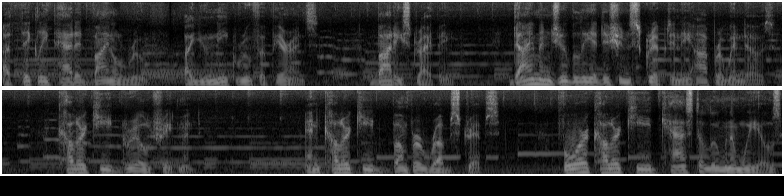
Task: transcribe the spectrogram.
A thickly padded vinyl roof, a unique roof appearance, body striping, Diamond Jubilee Edition script in the opera windows, color-keyed grille treatment, and color-keyed bumper rub strips, four color-keyed cast aluminum wheels,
